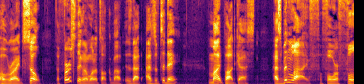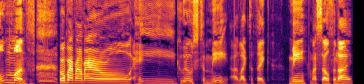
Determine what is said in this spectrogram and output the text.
All right, so the first thing I want to talk about is that as of today, my podcast has been live for a full month. Hey, kudos to me. I'd like to thank me, myself, and I.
